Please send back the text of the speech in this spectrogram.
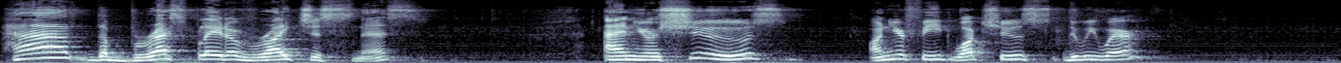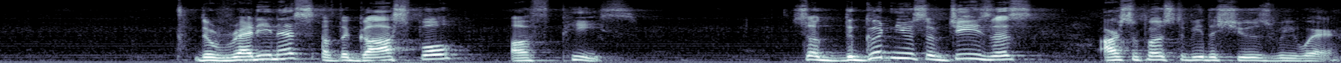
have the breastplate of righteousness, and your shoes on your feet. What shoes do we wear? The readiness of the gospel of peace. So the good news of Jesus are supposed to be the shoes we wear.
